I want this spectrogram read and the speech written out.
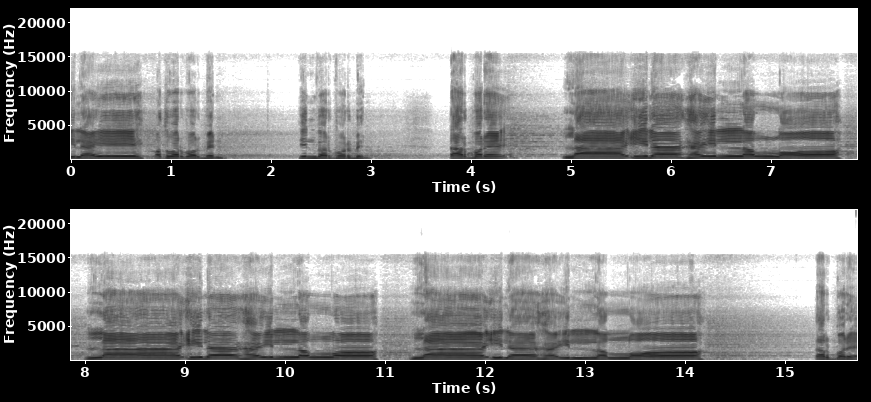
ইলাইহি। কতবার পড়বেন? তিনবার পড়বেন। তারপরে লা ইলাহা ইল্লাল্লাহ লা ইলাহা ইল্লাল্লাহ লা ইলাহা ইল্লাল্লাহ তারপরে,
